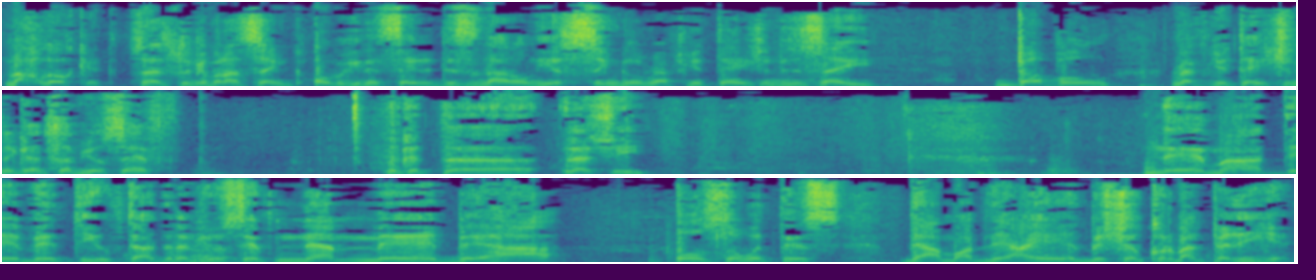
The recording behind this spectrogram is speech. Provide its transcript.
mahloket. So that's what Gemara is saying. Are we going to say that this is not only a single refutation, this is a double refutation against Rabbi Yosef? Look at the Rashi. Nema tevet yuftad Rabbi Yosef name beha also with this, the Amar Le'ayed, B'Shel Korban Pelige.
